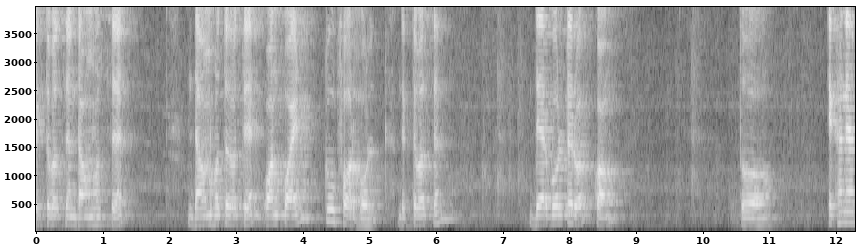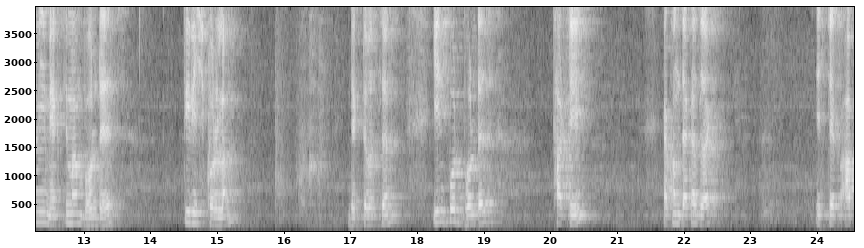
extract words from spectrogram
দেখতে পাচ্ছেন ডাউন হচ্ছে। ডাউন হতে হতে one point two four volt দেখতে পাচ্ছেন? দেড় ভোল্টেরও কম। তো এখানে আমি ম্যাক্সিমাম ভোল্টেজ তিরিশ করলাম। দেখতে পাচ্ছেন? ইনপুট ভোল্টেজ থার্টি এখন দেখা যাক স্টেপ আপ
